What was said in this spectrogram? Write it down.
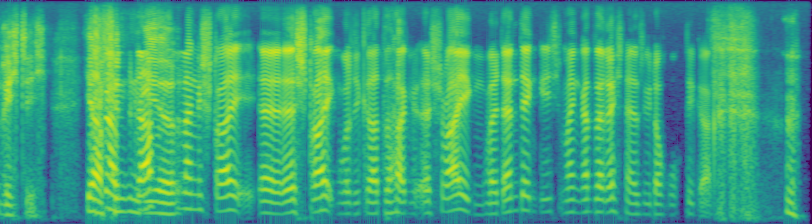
Richtig. Ja, Ja, finden darf so wir. lange strei äh, streiken, wollte ich gerade sagen, äh, schweigen, weil dann denke ich, mein ganzer Rechner ist wieder hochgegangen.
